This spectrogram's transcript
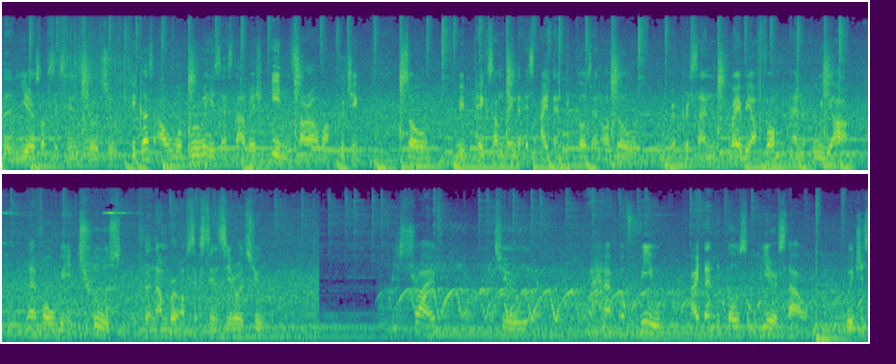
the years of 1602. Because our brewery is established in Sarawak, Kuching. So we pick something that is identical and also represent where we are from and who we are. Therefore, we choose the number of 1602. We strive to have a few identical beer style, which is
